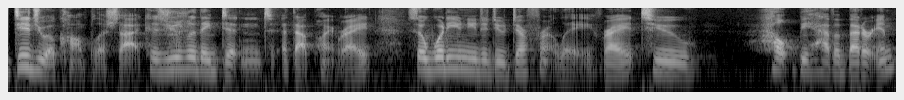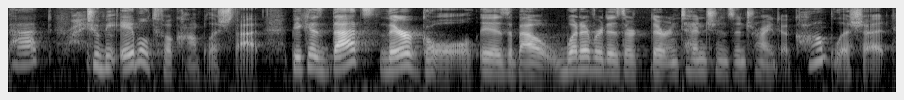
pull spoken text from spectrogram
Did you accomplish that? Because usually they didn't at that point, right? So what do you need to do differently, right, to help be have a better impact right. to be able to accomplish that. Because that's their goal is about whatever it is their, their intentions in trying to accomplish it.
